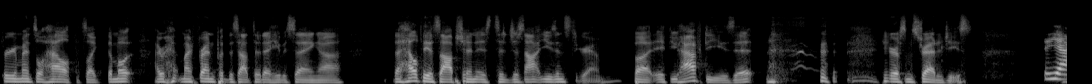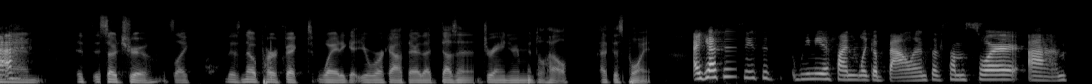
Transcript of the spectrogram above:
for your mental health. It's like the most. My friend put this out today. He was saying, uh, the healthiest option is to just not use Instagram. But if you have to use it, here are some strategies. Yeah. And it's, it's so true. It's like there's no perfect way to get your work out there that doesn't drain your mental health at this point. I guess it needs to we need to find like a balance of some sort um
